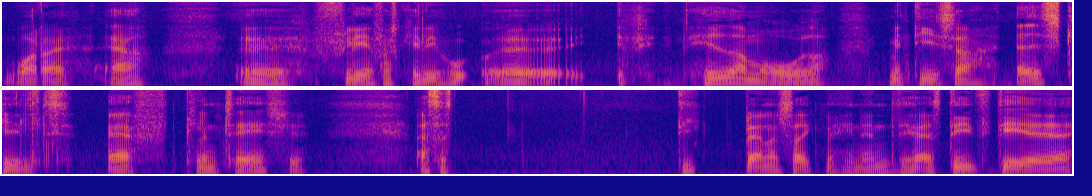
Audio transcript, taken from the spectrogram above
hvor der er øh, flere forskellige øh, hedeområder, men de er så adskilt af plantage. Altså, de blander sig ikke med hinanden. Det, altså, det, det er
